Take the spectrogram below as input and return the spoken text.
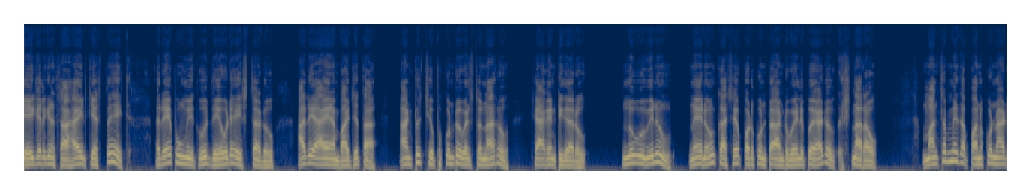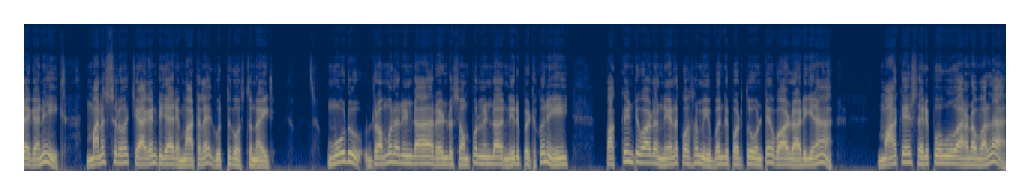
చేయగలిగిన సహాయం చేస్తే రేపు మీకు దేవుడే ఇస్తాడు. అది ఆయన బాధ్యత అంటూ చెప్పుకుంటూ వెళ్తున్నారు చాగంటి గారు. నువ్వు విను నేను కాసేపు పడుకుంటా అంటూ వెళ్ళిపోయాడు కృష్ణారావు. మంచం మీద పనుకున్నాడే గాని మనస్సులో చాగంటి గారి మాటలే గుర్తుకు వస్తున్నాయి. మూడు డ్రమ్ముల నిండా రెండు సంపుల నిండా నీరు పెట్టుకుని పక్కింటి వాళ్ళు నీళ్ళ కోసం ఇబ్బంది పడుతూ ఉంటే వాళ్ళు అడిగినా మాకే సరిపోవు అనడం వల్ల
